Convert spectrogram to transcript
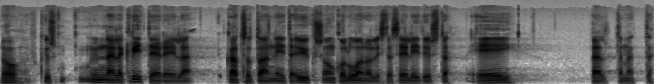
No, kyllä näillä kriteereillä katsotaan niitä. Yksi, onko luonnollista selitystä? Ei, välttämättä.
